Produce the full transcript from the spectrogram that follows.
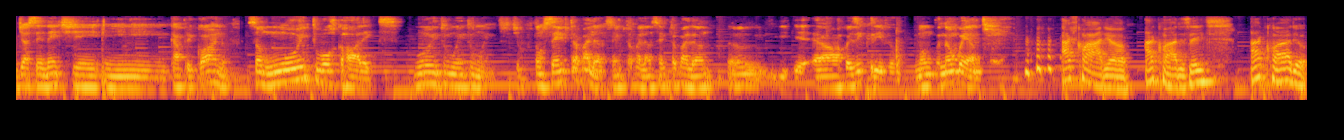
de ascendente em, em Capricórnio são muito workaholics. Muito, muito, muito. Tipo, estão sempre trabalhando, sempre trabalhando, sempre trabalhando. Então, é uma coisa incrível. Não, não aguento. Aquário. Aquário, gente. Aquário.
